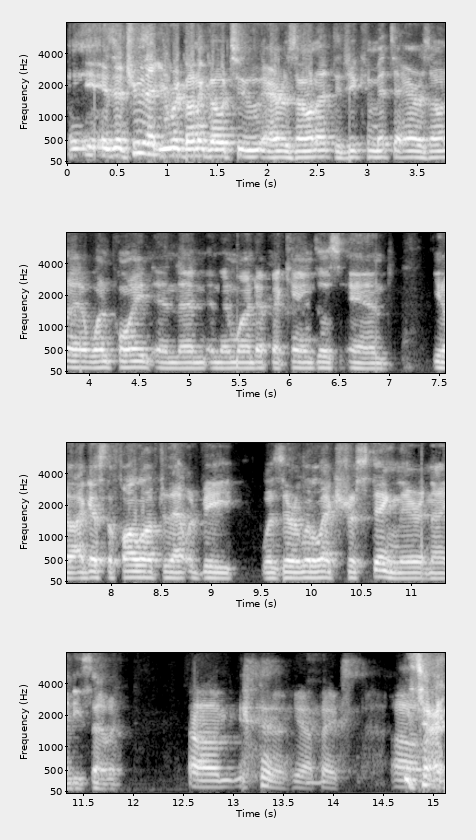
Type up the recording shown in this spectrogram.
Is it true that you were going to go to Arizona? Did you commit to Arizona at one point and then and then wind up at Kansas? And you know, I guess the follow up to that would be was there a little extra sting there at 97? Um, yeah, thanks. Um, Sorry.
